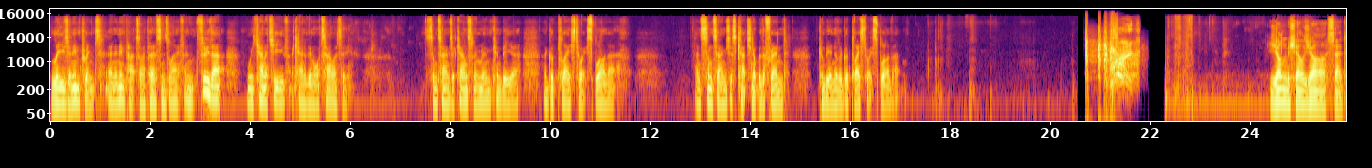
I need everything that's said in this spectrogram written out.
leaves an imprint and an impact on a person's life, and through that, we can achieve a kind of immortality sometimes a counselling room can be a, a good place to explore that. And sometimes just catching up with a friend can be another good place to explore that. Jean Michel Jarre said,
